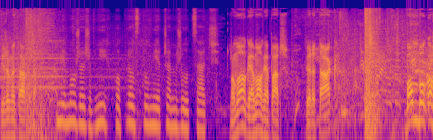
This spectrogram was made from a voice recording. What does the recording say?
Bierzemy tarczę. Nie możesz w nich po prostu mieczem rzucać. No mogę, mogę, patrz. Biorę tak. Bombok!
